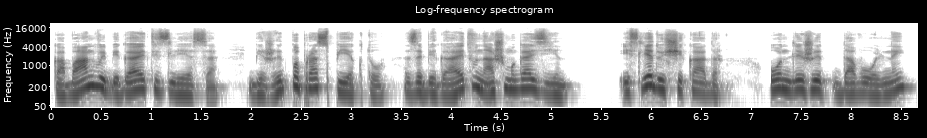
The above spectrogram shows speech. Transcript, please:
Кабан выбегает из леса бежит по проспекту, забегает в наш магазин. И следующий кадр. Он лежит довольный,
